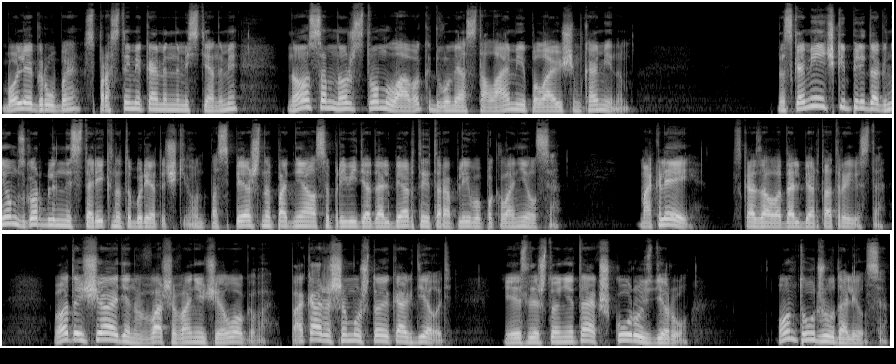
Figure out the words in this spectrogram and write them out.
более грубое, с простыми каменными стенами, но со множеством лавок, двумя столами и пылающим камином. На скамеечке перед огнем сгорбленный старик на табуреточке. Он поспешно поднялся при виде Адальберта и торопливо поклонился. «Маклей», — сказал Адальберт отрывисто, — «вот еще один в ваше вонючее логово. Покажешь ему, что и как делать. Если что не так, шкуру сдеру». Он тут же удалился,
